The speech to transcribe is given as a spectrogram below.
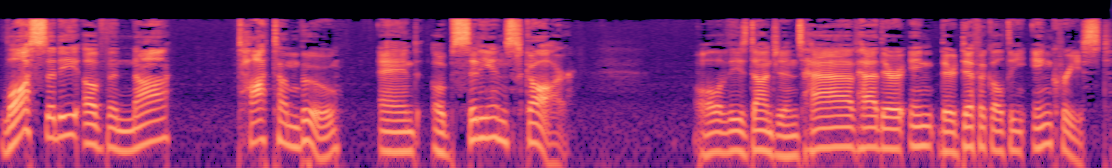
Lost City of the Na Tatambu, and Obsidian Scar. All of these dungeons have had their in- their difficulty increased.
